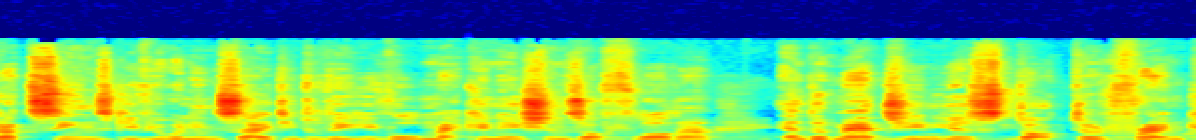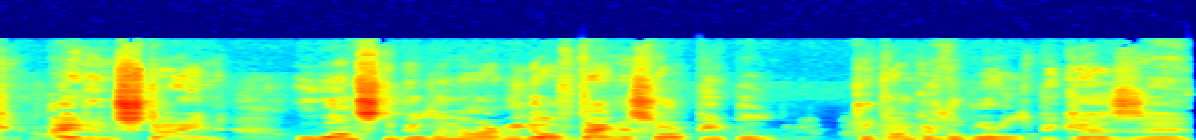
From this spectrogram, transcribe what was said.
Cutscenes give you an insight into the evil machinations of Floda and the mad genius Dr. Frank Ironstein, who wants to build an army of dinosaur people to conquer the world, because uh,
